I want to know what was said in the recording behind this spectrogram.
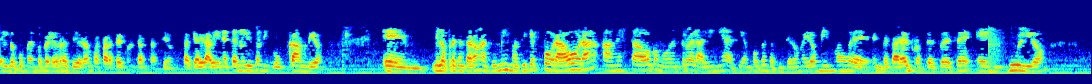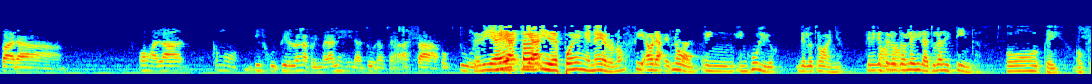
el documento que ellos recibieron por parte de concertación. O sea, que el gabinete no le hizo ningún cambio eh, y lo presentaron a sí mismo. Así que por ahora han estado como dentro de la línea de tiempo que se pusieron ellos mismos de empezar el proceso ese en julio para, ojalá, como discutirlo en la primera legislatura, o sea, hasta octubre. Sería Mira, esta y después en enero, ¿no? Sí, ahora, no, en, en julio del otro año. Tienen que ser Ajá. dos legislaturas distintas. Ok, ok.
